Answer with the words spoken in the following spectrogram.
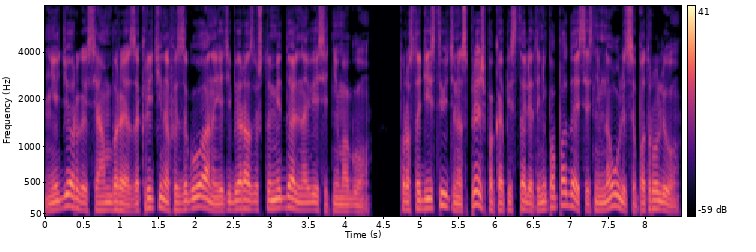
«Не дергайся, Амбре, за кретинов из Агуана я тебе разве что медаль навесить не могу. Просто действительно спрячь пока пистолет и не попадайся с ним на улице патрулю».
